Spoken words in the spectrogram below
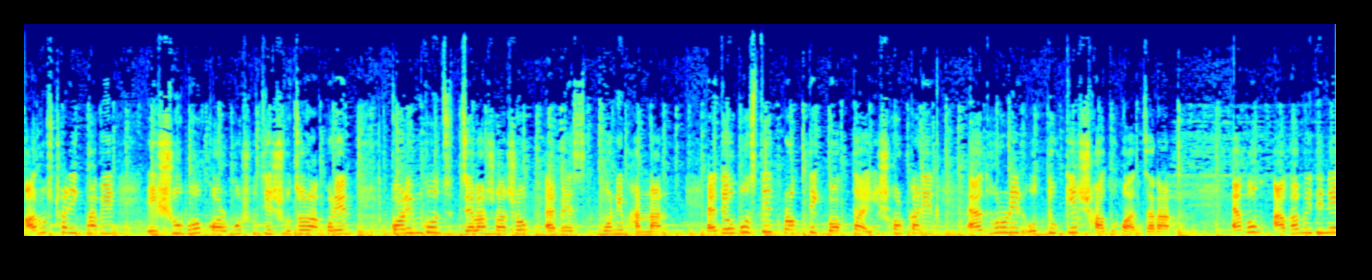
আনুষ্ঠানিকভাবে এই শুভ কর্মসূচির সূচনা করেন করিমগঞ্জ জেলা শাসক এম এস মণি ভান্নান। এতে উপস্থিত প্রত্যেক বক্তাই সরকারের এ ধরনের উদ্যোগকে সাধুবাদ জানান এবং আগামী দিনে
